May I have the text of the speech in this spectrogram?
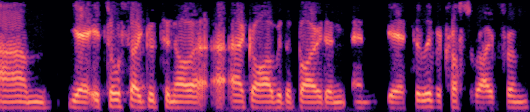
um, yeah, it's also good to know a, a, guy with a boat and, and yeah, to live across the road from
